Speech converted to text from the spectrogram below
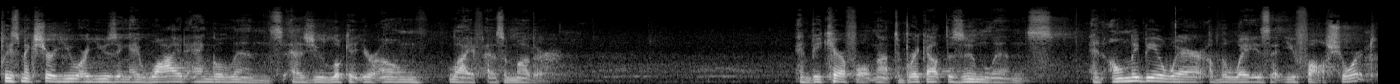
Please make sure you are using a wide angle lens as you look at your own life as a mother. And be careful not to break out the zoom lens and only be aware of the ways that you fall short,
